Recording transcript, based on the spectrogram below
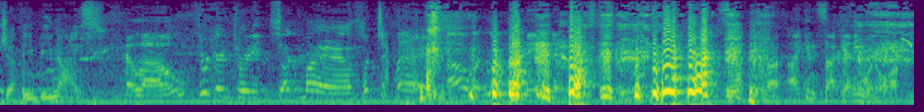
Jeffy, be nice. Hello? Trick or treat, suck my ass. But Jeffy! Oh, what lovely mayonnaise. Succula. I can suck anyone off.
